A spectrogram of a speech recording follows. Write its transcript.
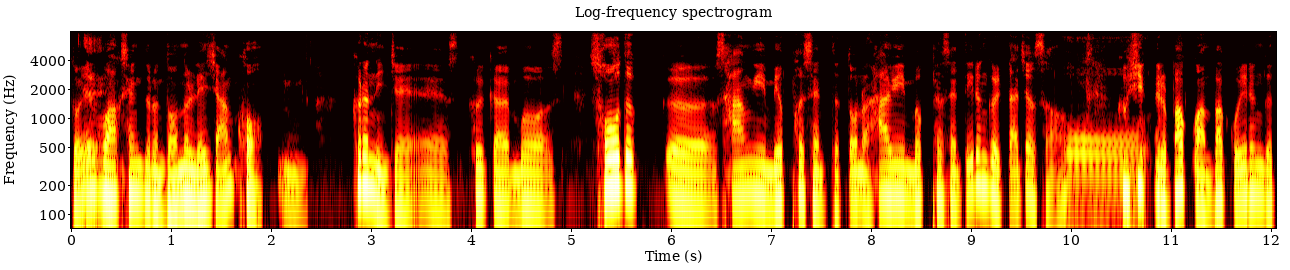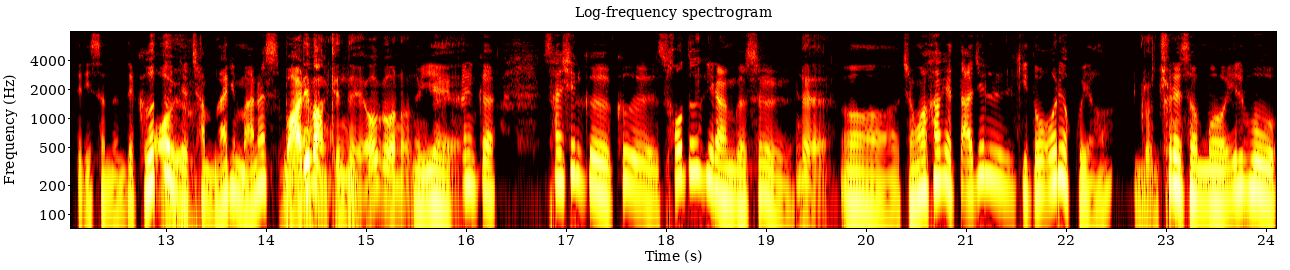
또 네. 일부 학생들은 돈을 내지 않고, 음, 그런 이제, 에, 그러니까 뭐, 소득, 어, 상위 몇 퍼센트 또는 하위 몇 퍼센트 이런 걸 따져서 오, 급식비를 받고 안 받고 이런 것들이 있었는데 그것도 어휴. 이제 참 말이 많았습니다. 말이 많겠네요. 그거는. 예, 네. 그러니까 사실 그, 그 소득이란 것을 네. 어, 정확하게 따질기도 어렵고요. 음, 그렇죠. 그래서 뭐 일부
